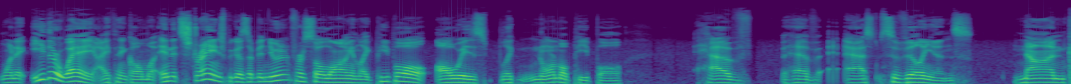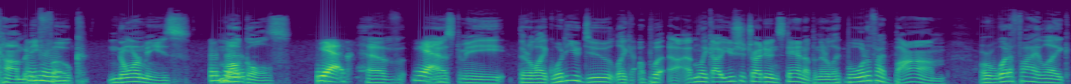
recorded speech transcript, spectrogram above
when it either way. I think almost, and it's strange because I've been doing it for so long, and like people always like normal people have have asked civilians, non comedy Mhm. folk, normies, Mhm. muggles yes, have Yeah. asked me. They're like, "What do you do?" Like, uh, but I'm like, "Oh, you should try doing stand up." And they're like, "But what if I bomb? Or what if I like?"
